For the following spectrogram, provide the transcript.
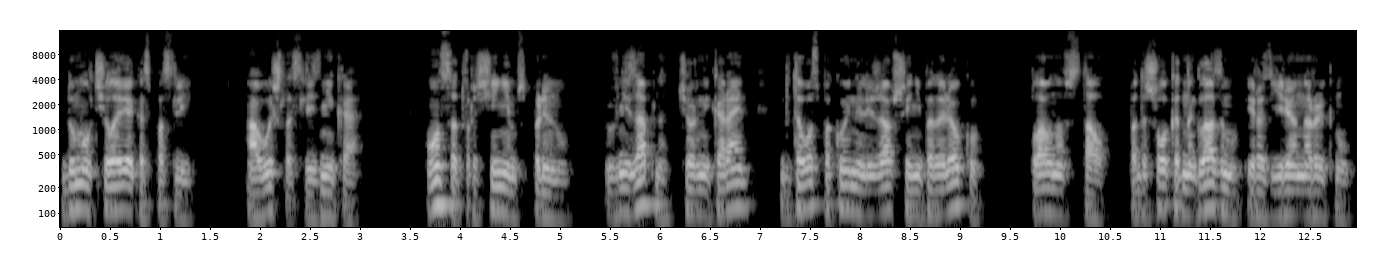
Думал, человека спасли, а вышло слизняка». Он с отвращением сплюнул. Внезапно черный карайн до того спокойно лежавший неподалеку, плавно встал, подошел к одноглазому и разъяренно рыкнул,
